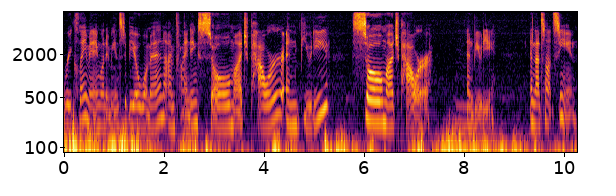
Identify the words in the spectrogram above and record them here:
reclaiming what it means to be a woman, I'm finding so much power and beauty, so much power and beauty. And that's not seen.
